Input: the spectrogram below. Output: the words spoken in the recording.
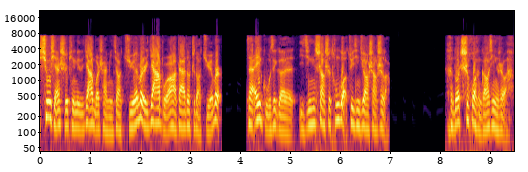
休闲食品里的鸭脖产品叫绝味鸭脖啊，大家都知道绝味，在 A 股这个已经上市通过，最近就要上市了，很多吃货很高兴是吧？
